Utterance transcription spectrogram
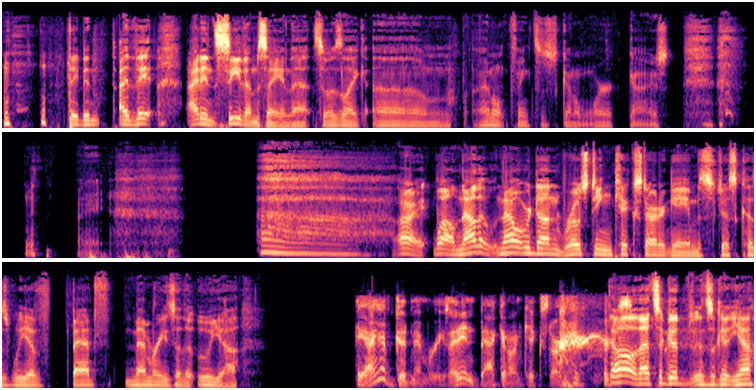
they didn't I they I didn't see them saying that. So I was like, um I don't think this is going to work, guys. All right. All right. Well, now that now that we're done roasting Kickstarter games just cuz we have bad f- memories of the Ouya. hey, I have good memories. I didn't back it on Kickstarter. Oh, that's a good it's a good yeah.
